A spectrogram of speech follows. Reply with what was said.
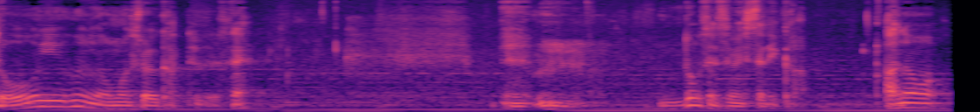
どういうふうに面白いかっていうとですね、えー、うん、どう説明したらいいか。あの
